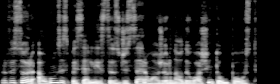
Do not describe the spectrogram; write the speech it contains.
Professor, alguns especialistas disseram ao jornal The Washington Post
